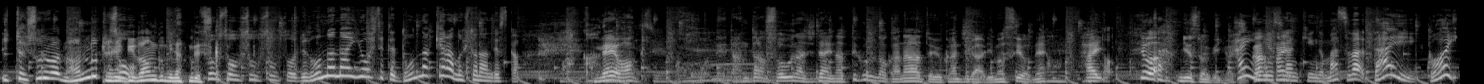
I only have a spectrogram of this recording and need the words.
一体それは何のテレビ番組なんですか？そうそうそうそうそう。でどんな内容しててどんなキャラの人なんですか？わかんないですよね。ねだんだんそういうような時代になってくるのかなという感じがありますよねうん。はい。ではニュースの方いきましはい、ょうか。ニュースランキング、まずは第5位。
